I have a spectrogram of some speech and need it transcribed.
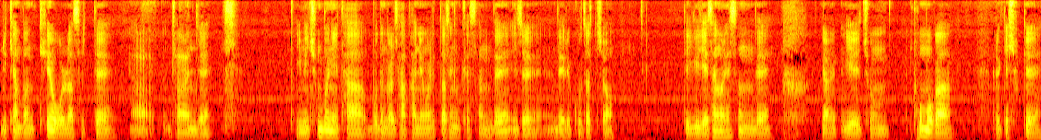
이렇게 한번 튀어 올랐을 때, 어, 저는 이제, 이미 충분히 다 모든 걸 다 반영을 했다 생각했었는데 이제 내리 꽂았죠. 근데 이게 예상을 했었는데 야, 이게 좀 포모가 그렇게 쉽게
